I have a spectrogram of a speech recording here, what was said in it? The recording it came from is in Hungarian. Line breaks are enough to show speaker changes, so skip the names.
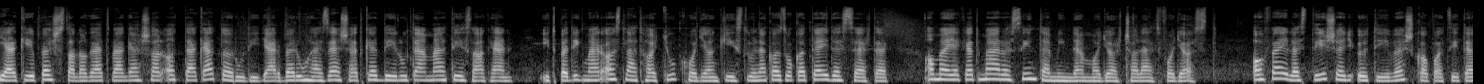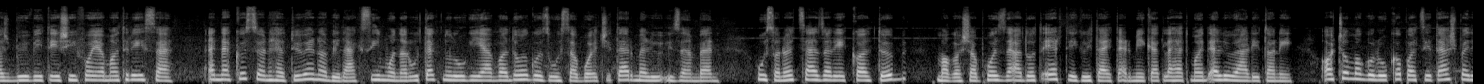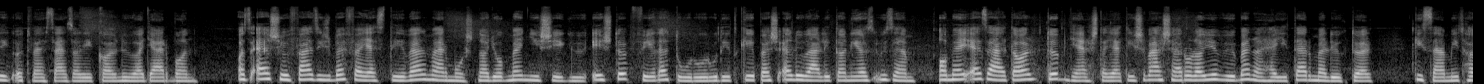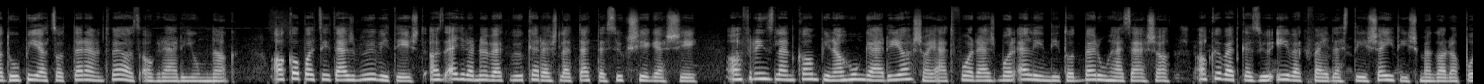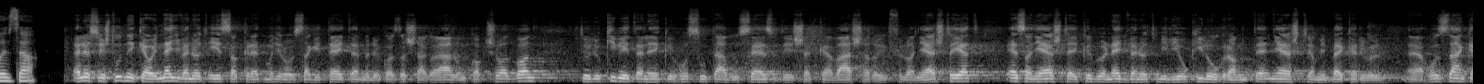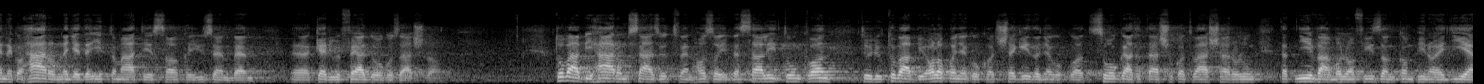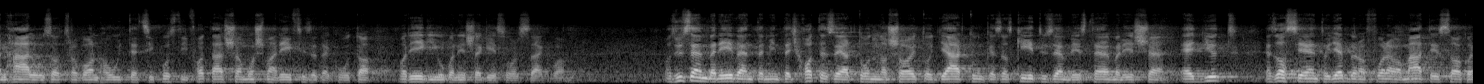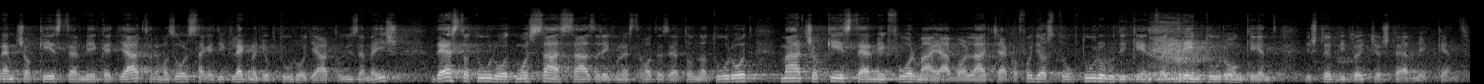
Jelképes szalagátvágással adták át a Rudi gyár beruházását kedd délután Máté Szalkán. Itt pedig már azt láthatjuk, hogyan készülnek azok a tejdesszertek, amelyeket már a szinte minden magyar család fogyaszt. A fejlesztés egy öt éves kapacitás bővítési folyamat része, ennek köszönhetően a világ színvonalú technológiával dolgozó Szabolcsi termelőüzemben 25%-kal több, magasabb hozzáadott értékű tejterméket lehet majd előállítani, a csomagoló kapacitás pedig 50%-kal nő a gyárban. Az első fázis befejeztével már most nagyobb mennyiségű és többféle túrórudit képes előállítani az üzem, amely ezáltal több nyers tejet is vásárol a jövőben a helyi termelőktől, kiszámítható piacot teremtve az agráriumnak. A kapacitás bővítést az egyre növekvő kereslet tette szükségessé, a Friesland Campina Hungária saját forrásból elindított beruházása a következő évek fejlesztéseit is megalapozza.
Először is tudni kell, hogy 45 észak magyarországi tejtermelő gazdasággal állunk kapcsolatban, tőlük kivétel nélkül hosszú távú szerződésekkel vásároljuk fel a nyerstejet. Ez a nyerstej kb. 45 millió kilogramm nyerstej, ami bekerül eh, hozzánk. Ennek a háromnegyede itt a Máté Szalkai üzemben eh, kerül feldolgozásra. További 350 hazai beszállítónk van, tőlük további alapanyagokat, segédanyagokat, szolgáltatásokat vásárolunk, tehát nyilvánvalóan Fizan Campina egy ilyen hálózatra van, ha úgy tetszik, pozitív hatással most már évtizedek óta a régióban és egész országban. Az üzemben évente mintegy 6000 tonna sajtot gyártunk, ez az két üzemrész termelése együtt, ez azt jelenti, hogy ebben a formában Máté Szalka nem csak készterméket gyárt, hanem az ország egyik legnagyobb túrógyártó üzeme is, de ezt a túrót most 100%-ban, ezt a 6000 tonna túrót már csak késztermék formájában látják a fogyasztók, túrórudiként vagy krémtúrónként és többi pöttyös termékként.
